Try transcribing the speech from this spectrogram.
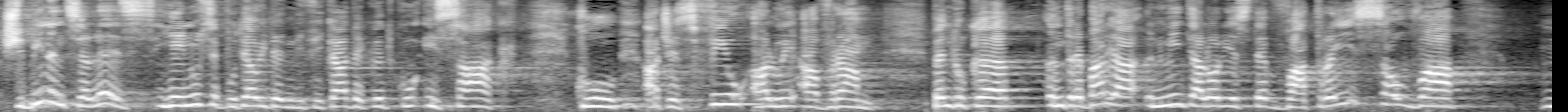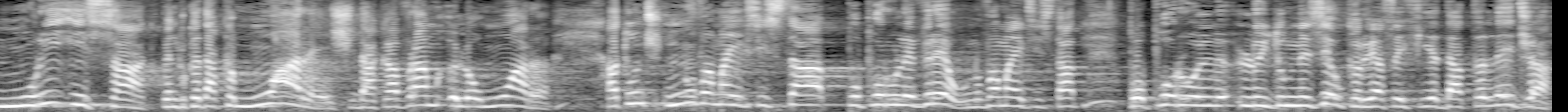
Și bineînțeles, ei nu se puteau identifica decât cu Isaac, cu acest fiu al lui Avram. Pentru că întrebarea în mintea lor este, va trăi sau va muri Isaac? Pentru că dacă moare și dacă Avram îl omoară, atunci nu va mai exista poporul evreu, nu va mai exista poporul lui Dumnezeu, căruia să-i fie dată legea.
